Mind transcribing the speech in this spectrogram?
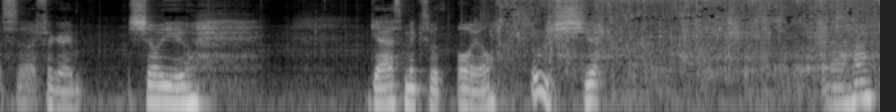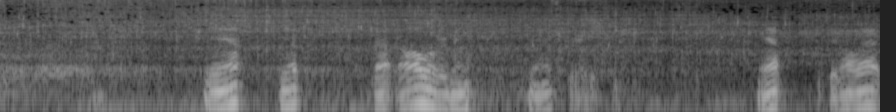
so I figure I'd show you gas mixed with oil. Oh shit. Uh-huh. Yeah, yep. Got all over me. That's great. Yep, did all that.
